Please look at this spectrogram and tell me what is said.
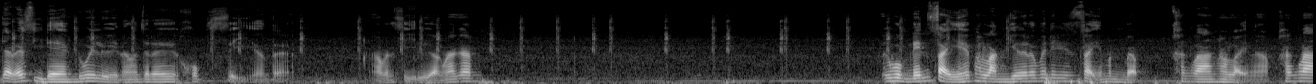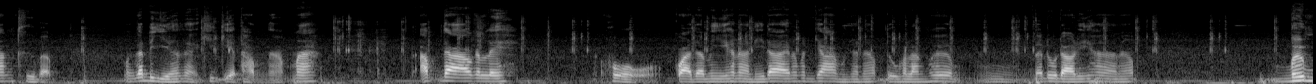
อยากได้สีแดงด้วยเลยนะ มันจะได้ครบสีนะแต่ เอาเป็นสีเหลืองแล้วกันคือผมเน้นใส่ให้พลังเยอะแล้วไม่ได้เน้นใส่ให้มันแบบข้างล่างเท่าไหร่นะครับ ข้างล่างคือแบบ มันก็ดีนะแต่ขี้เกียจทำนะครับ มา อัพดาวกันเลยโหกว่าจะมีขนาดนี้ได้นะมันยากเหมือนกันนะครับ ดูพลังเพิ่ม อืมแล้วดูดาวที่ห้านะครับบึ้ม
